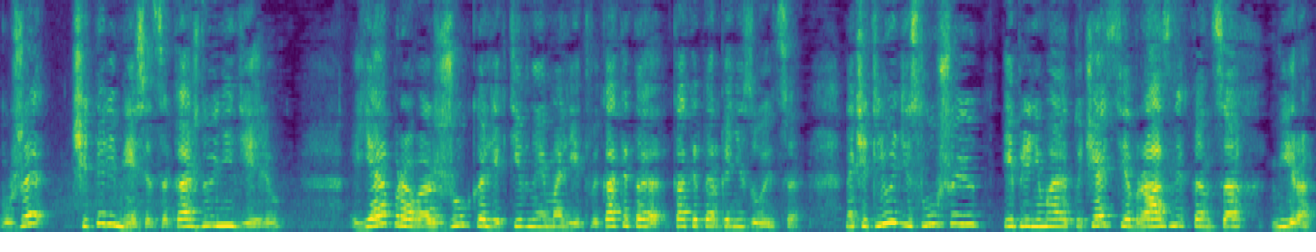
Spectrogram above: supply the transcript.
уже 4 месяца, каждую неделю, я провожу коллективные молитвы. Как это, как это организуется? Значит, люди слушают и принимают участие в разных концах мира.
